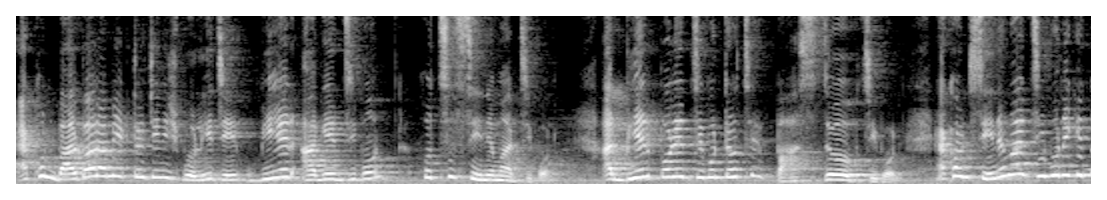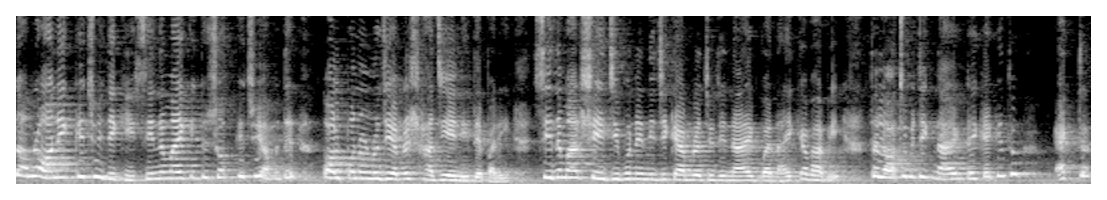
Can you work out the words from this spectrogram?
এখন বারবার আমি একটা জিনিস বলি যে বিয়ের আগের জীবন হচ্ছে সিনেমার জীবন। আর বিয়ের পরের জীবনটা হচ্ছে বাস্তব জীবন। এখন সিনেমার জীবনে কিন্তু আমরা অনেক কিছুই দেখি। সিনেমায় কিন্তু সব কিছুই আমাদের কল্পনা অনুযায়ী আমরা সাজিয়ে নিতে পারি। সিনেমার সেই জীবনে নিজেকে আমরা যদি নায়ক বা নায়িকা ভাবি, তাহলে অটোমেটিক নায়ক নায়িকা কিন্তু একটা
